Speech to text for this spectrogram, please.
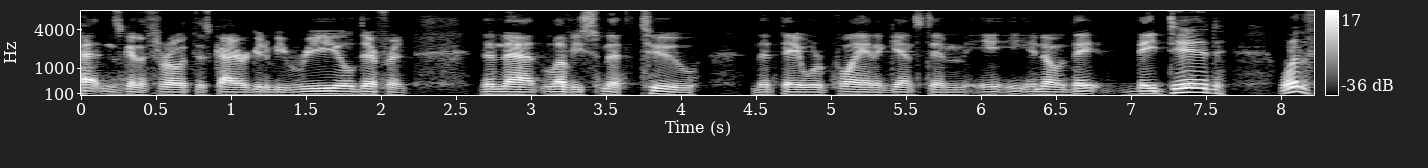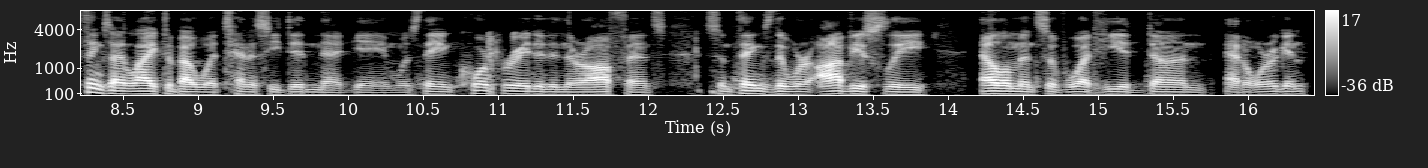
Pettine's going to throw at this guy are going to be real different than that Lovie Smith too that they were playing against him. You know, they they did one of the things I liked about what Tennessee did in that game was they incorporated in their offense some things that were obviously elements of what he had done at Oregon.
